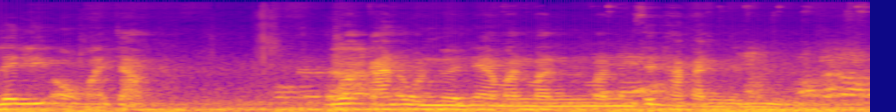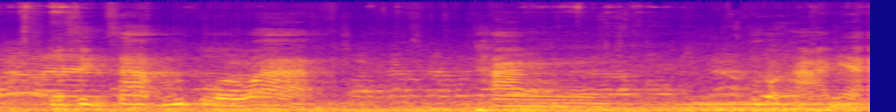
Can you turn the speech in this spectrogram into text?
เร่งรีบออกหมายจับเพราะว่าการโอนเงินเนี่ยมันมันมันมีเส้นทางการเงินอยู่จนสึกทราบรู้ตัวว่าทางผู้ต้องหาเนี่ย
